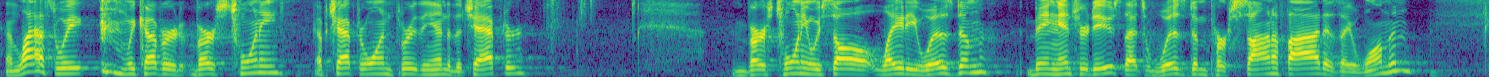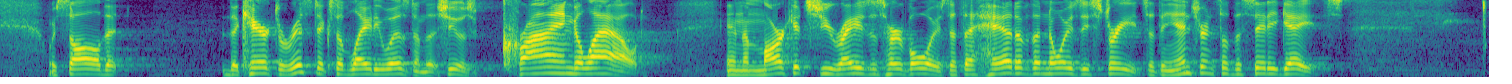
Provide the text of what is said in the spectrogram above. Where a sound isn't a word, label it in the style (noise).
And last week, (clears throat) we covered verse 20 of chapter 1 through the end of the chapter. In verse 20, we saw Lady Wisdom being introduced. That's wisdom personified as a woman. We saw that the characteristics of Lady Wisdom, that she was crying aloud. In the market, she raises her voice at the head of the noisy streets, at the entrance of the city gates.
